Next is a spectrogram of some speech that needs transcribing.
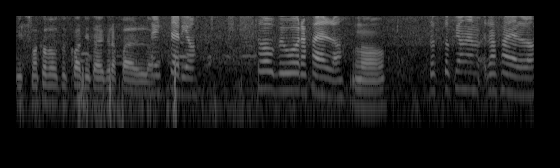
i smakował dokładnie tak jak Raffaello. Ej, serio. To było Raffaello. No. Roztopionym Raffaello.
